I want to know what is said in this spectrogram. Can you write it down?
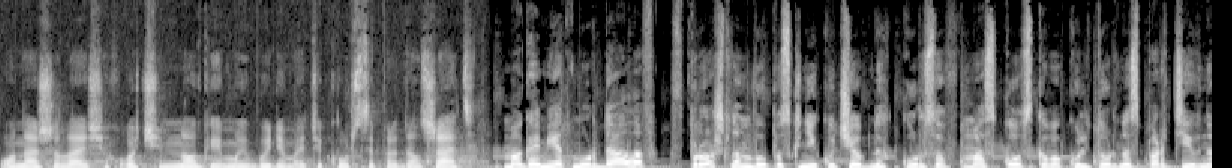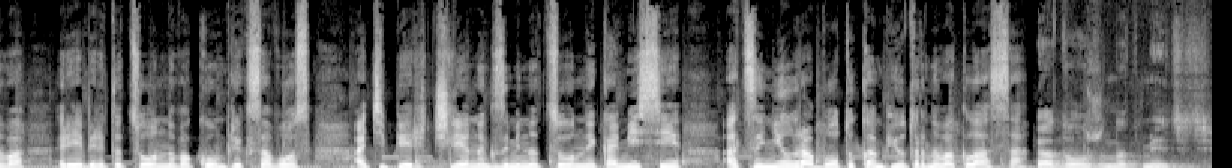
У нас желающих очень много, и мы будем эти курсы продолжать. Магомед Мурдалов, в прошлом выпускник учебных курсов Московского культурно-спортивного реабилитационного комплекса ВОЗ, а теперь член экзаменационной комиссии, оценил работу компьютерного класса. Я должен отметить,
